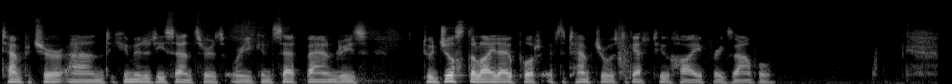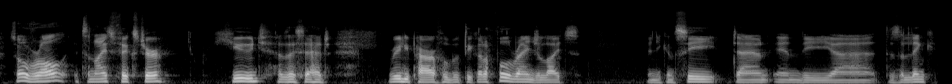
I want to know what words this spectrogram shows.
temperature and humidity sensors where you can set boundaries to adjust the light output if the temperature was to get too high, for example. So overall, it's a nice fixture, huge, as I said, really powerful, but they've got a full range of lights. And you can see down in the, uh, there's a link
